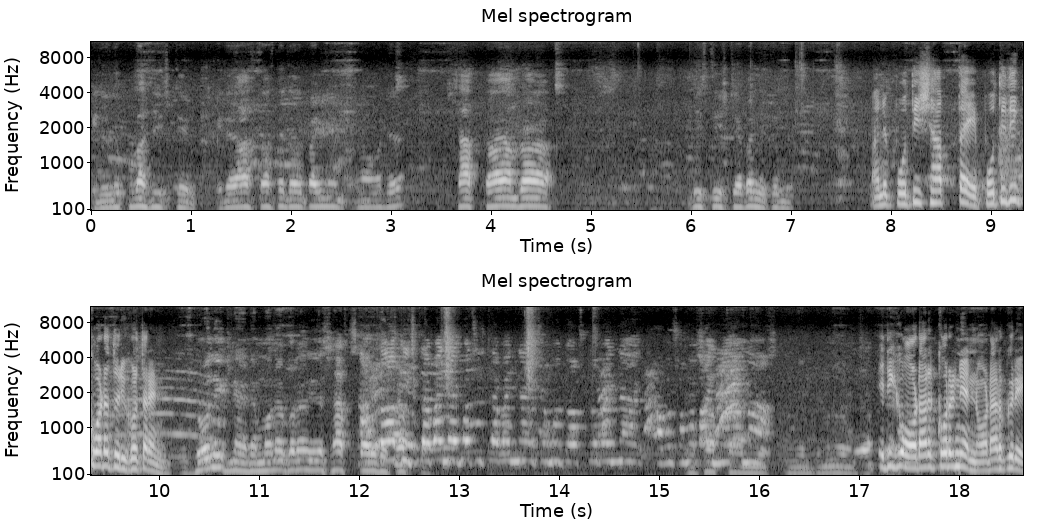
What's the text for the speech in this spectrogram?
এটা হলো খোলা সিস্টেম। এটা আস্তে আস্তে পাইনি আমাদের। সপ্তাহে আমরা বিশ ত্রিশ টাকা মানে প্রতি সপ্তাহে প্রতিদিন কটা তৈরি করতে পারেন? দৈনিক না এটা মনে করেন এই সপ্তাহে এটা এটিকে অর্ডার করে নেন অর্ডার করে?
